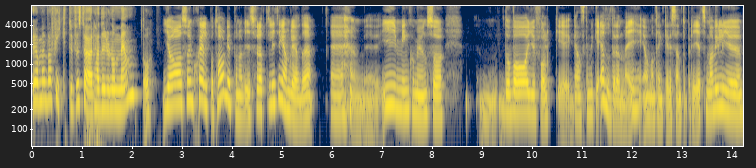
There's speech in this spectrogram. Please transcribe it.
Ja, men vad fick du för stöd? Hade du någon mentor? Ja, så självpåtaget på något vis. För att lite grann blev det. Eh, I min kommun så då var ju folk eh, ganska mycket äldre än mig om man tänker i Centerpartiet. Så man ville ju,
